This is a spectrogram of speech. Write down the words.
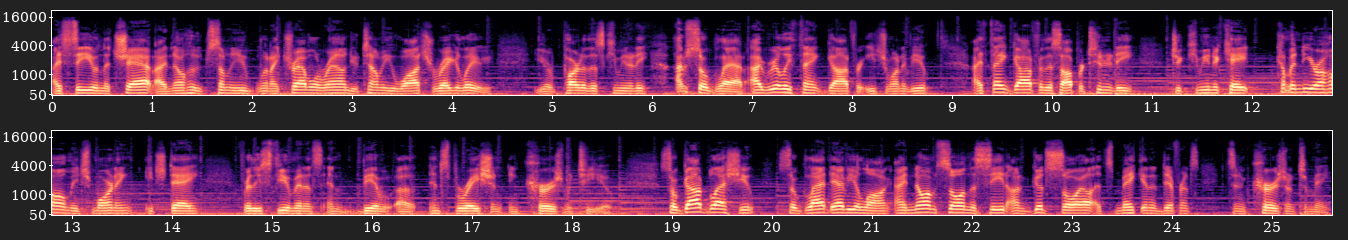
I see you in the chat. I know who some of you, when I travel around, you tell me you watch regularly you're part of this community. I'm so glad. I really thank God for each one of you. I thank God for this opportunity to communicate, come into your home each morning, each day for these few minutes and be an uh, inspiration, encouragement to you. So God bless you. So glad to have you along. I know I'm sowing the seed on good soil. It's making a difference. It's an encouragement to me.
